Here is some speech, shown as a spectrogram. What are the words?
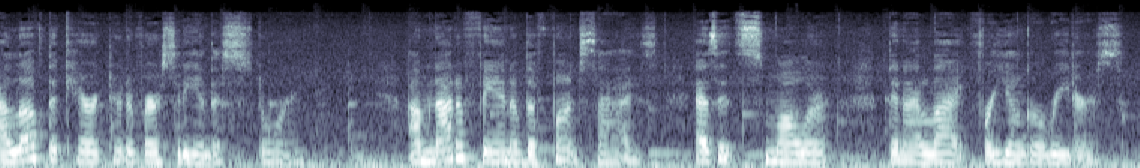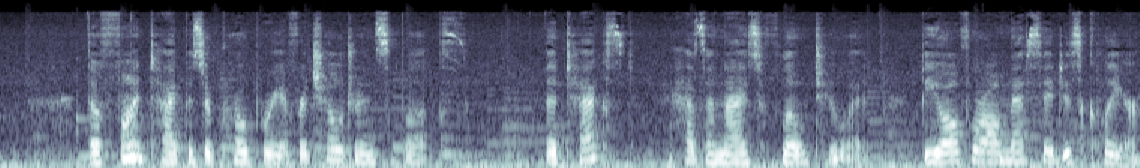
I love the character diversity in this story. I'm not a fan of the font size, as it's smaller than I like for younger readers. The font type is appropriate for children's books. The text has a nice flow to it. The overall message is clear.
